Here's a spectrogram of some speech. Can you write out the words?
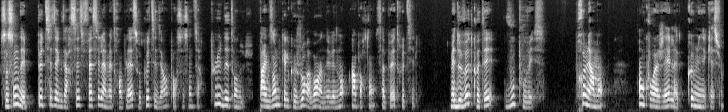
Ce sont des petits exercices faciles à mettre en place au quotidien pour se sentir plus détendu. Par exemple, quelques jours avant un événement important, ça peut être utile. Mais de votre côté, vous pouvez. Premièrement, encourager la communication.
